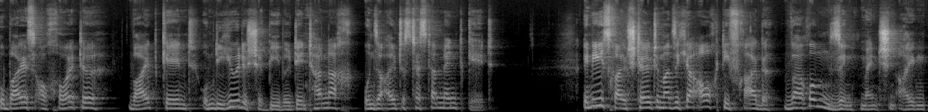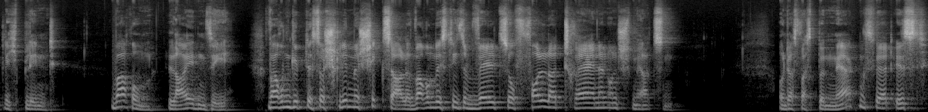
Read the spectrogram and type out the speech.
wobei es auch heute weitgehend um die jüdische Bibel, den Tanach, unser altes Testament geht. In Israel stellte man sich ja auch die Frage, warum sind Menschen eigentlich blind? Warum leiden sie? Warum gibt es so schlimme Schicksale? Warum ist diese Welt so voller Tränen und Schmerzen? Und das, was bemerkenswert ist,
